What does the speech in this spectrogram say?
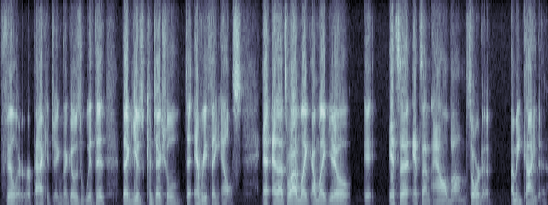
filler or packaging that goes with it that gives contextual to everything else. And, and that's why I'm like I'm like, you know, it it's a it's an album sort of. I mean, kinda.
